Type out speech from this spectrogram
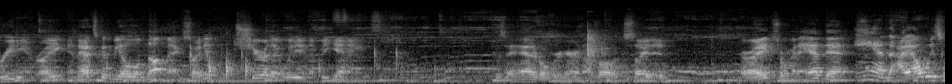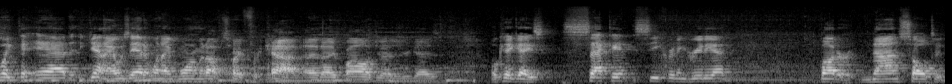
ingredient, right? And that's going to be a little nutmeg, so I didn't share that with you in the beginning because I had it over here and I was all excited. All right, so we're going to add that. And I always like to add, again, I always add it when I warm it up, so I forgot, and I apologize, you guys. Okay, guys, second secret ingredient, butter, non-salted,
